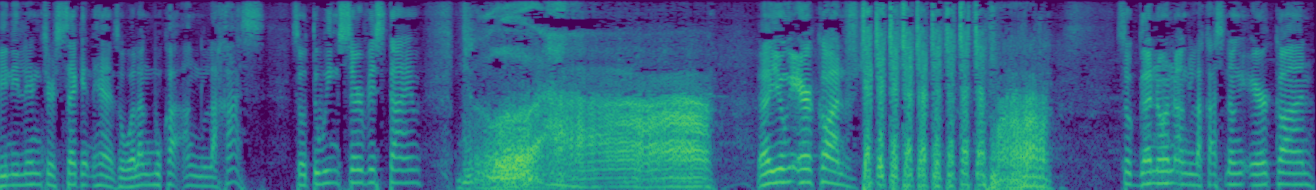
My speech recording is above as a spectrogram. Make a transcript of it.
Binili ng church second hand. So walang muka ang lakas. So tuwing service time, uh, yung aircon. So ganon ang lakas ng aircon.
